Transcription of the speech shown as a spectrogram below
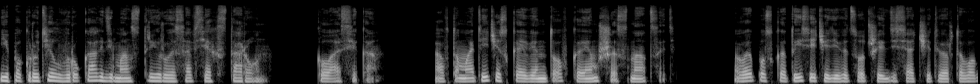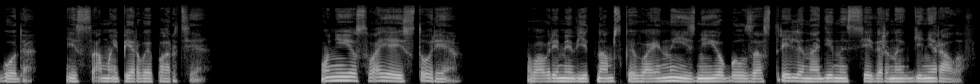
и покрутил в руках, демонстрируя со всех сторон. Классика. Автоматическая винтовка М-16. Выпуска 1964 года. Из самой первой партии. У нее своя история. Во время Вьетнамской войны из нее был застрелен один из северных генералов.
